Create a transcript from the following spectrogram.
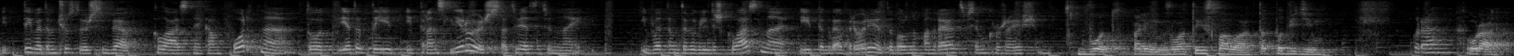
и ты в этом чувствуешь себя классно и комфортно, то это ты и транслируешь, соответственно, и в этом ты выглядишь классно, и тогда априори это должно понравиться всем окружающим. Вот, Полина, золотые слова. Так победим. Ура! Ура!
